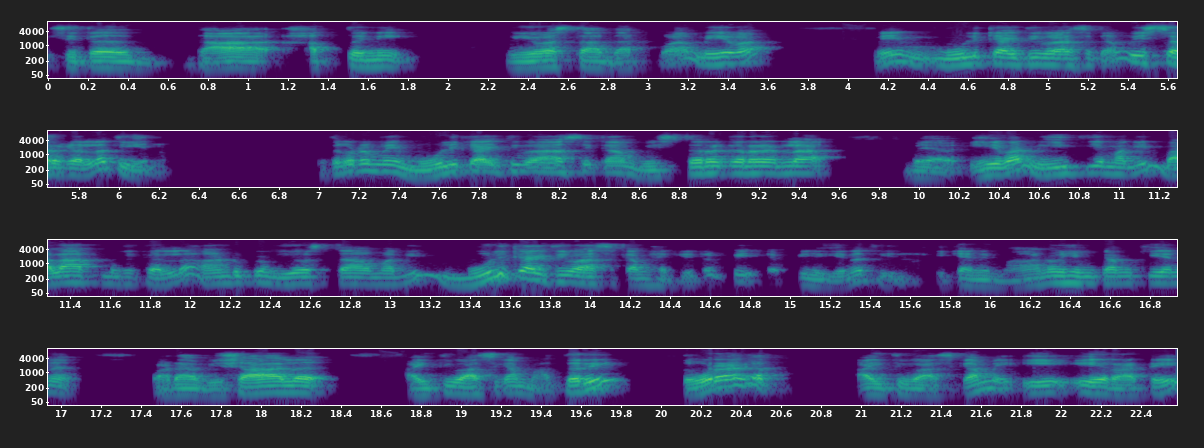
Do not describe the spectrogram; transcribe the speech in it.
සිට 17 වෙනි ව්‍යවස්ථා දක්වා මේවා මේ මූලික අයිතිවාසිකම් විස්තර කරලා තියෙනවා. එතකොට මේ මූලික අයිතිවාසිකම් විස්තර කරලා ඒවා නීතිය මගින් බලාත්මක කරලා ආණ්ඩුක්‍රම ව්‍යවස්ථාව මගින් මූලික අයිතිවාසිකම් හැටියට පිළිගෙන තියෙනවා. ඒ කියන්නේ මානව හිමිකම් කියන වඩා විශාල අයිතිවාසිකම් අතරේ තෝරාගත් අයිතිවාසිකම් ඒ ඒ රටේ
